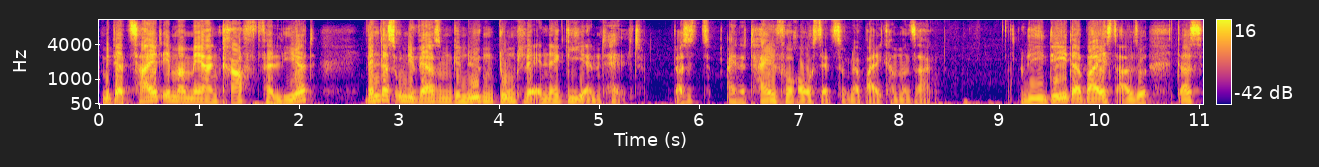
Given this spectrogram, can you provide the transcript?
mit der Zeit immer mehr an Kraft verliert, wenn das Universum genügend dunkle Energie enthält. Das ist eine Teilvoraussetzung dabei, kann man sagen. Die Idee dabei ist also, dass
